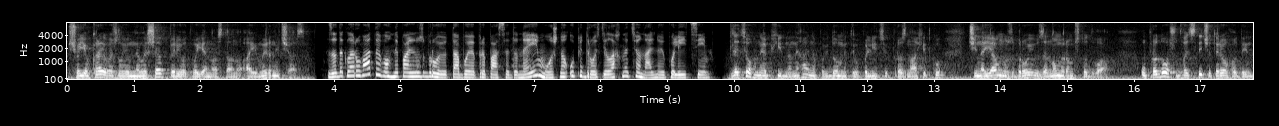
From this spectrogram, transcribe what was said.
що є вкрай важливим не лише в період воєнного стану, а й мирний час. Задекларувати вогнепальну зброю та боєприпаси до неї можна у підрозділах Національної поліції. Для цього необхідно негайно повідомити у поліцію про знахідку чи наявну зброю за номером 102. Упродовж 24 годин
